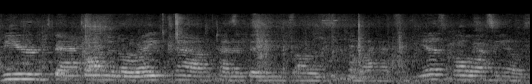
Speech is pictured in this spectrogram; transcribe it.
veered back onto the right path kind of thing. I was, you know, I had CPS call on me. I was,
